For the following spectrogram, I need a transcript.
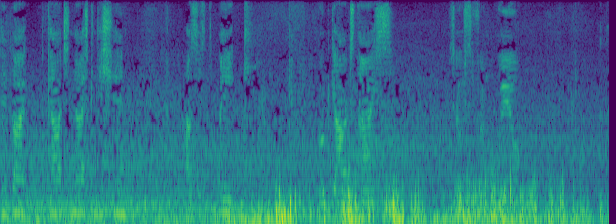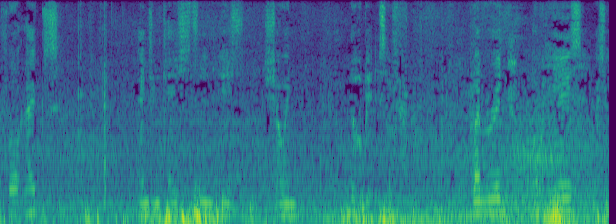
Headlight guards in nice condition, as is the beak. Mud guards nice. So is the front wheel. The fork legs. Engine casing is showing little bits of weathering over the years, as you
